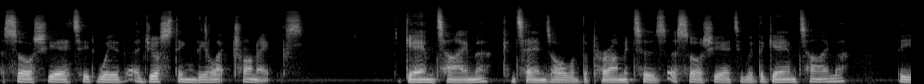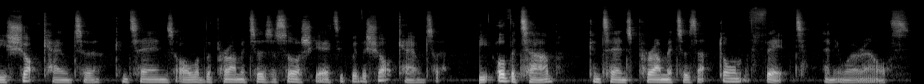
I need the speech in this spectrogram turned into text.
associated with adjusting the electronics. The Game Timer contains all of the parameters associated with the game timer. The Shot Counter contains all of the parameters associated with the shot counter. The Other tab contains parameters that don't fit anywhere else.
